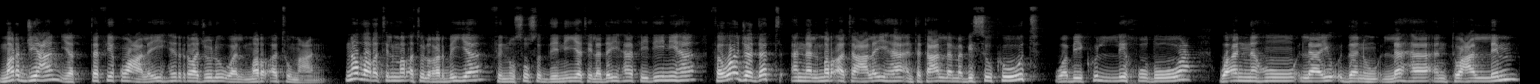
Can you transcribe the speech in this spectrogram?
مرجعا يتفق عليه الرجل والمرأة معا. نظرت المرأة الغربية في النصوص الدينية لديها في دينها فوجدت أن المرأة عليها أن تتعلم بسكوت وبكل خضوع وأنه لا يؤذن لها أن تعلم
